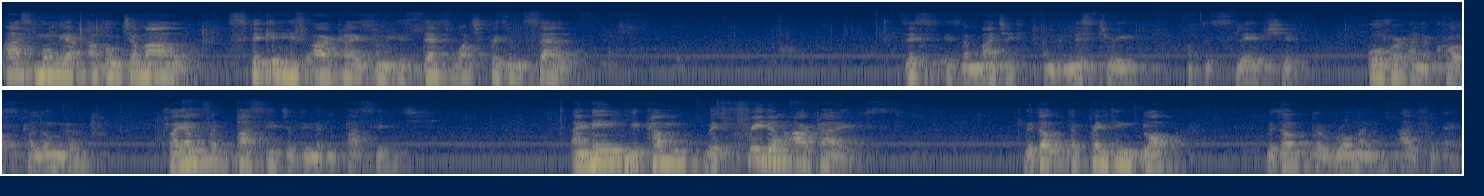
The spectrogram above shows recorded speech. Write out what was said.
Ask Mumia Abu Jamal, speaking his archives from his death watch prison cell. This is the magic and the mystery of the slave ship over and across Kalunga, triumphant passage of the Middle Passage. I mean, we come with freedom archives, without the printing block, without the Roman alphabet.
